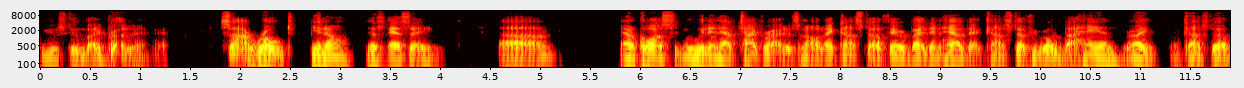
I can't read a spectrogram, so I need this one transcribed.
You're student body president. So I wrote, you know, this essay. Uh, and of course, we didn't have typewriters and all that kind of stuff. Everybody didn't have that kind of stuff. You wrote it by hand, right? That kind of stuff,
